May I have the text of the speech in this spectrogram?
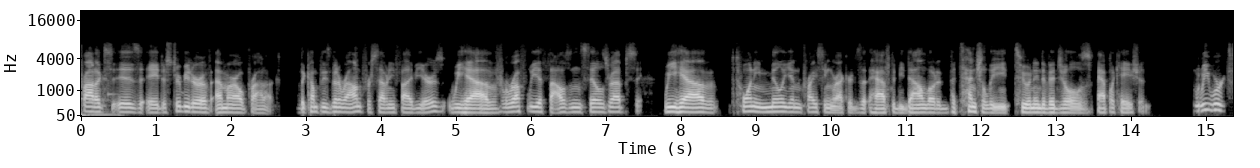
Products is a distributor of MRO products. The company's been around for 75 years. We have roughly a thousand sales reps. We have 20 million pricing records that have to be downloaded potentially to an individual's application. We worked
